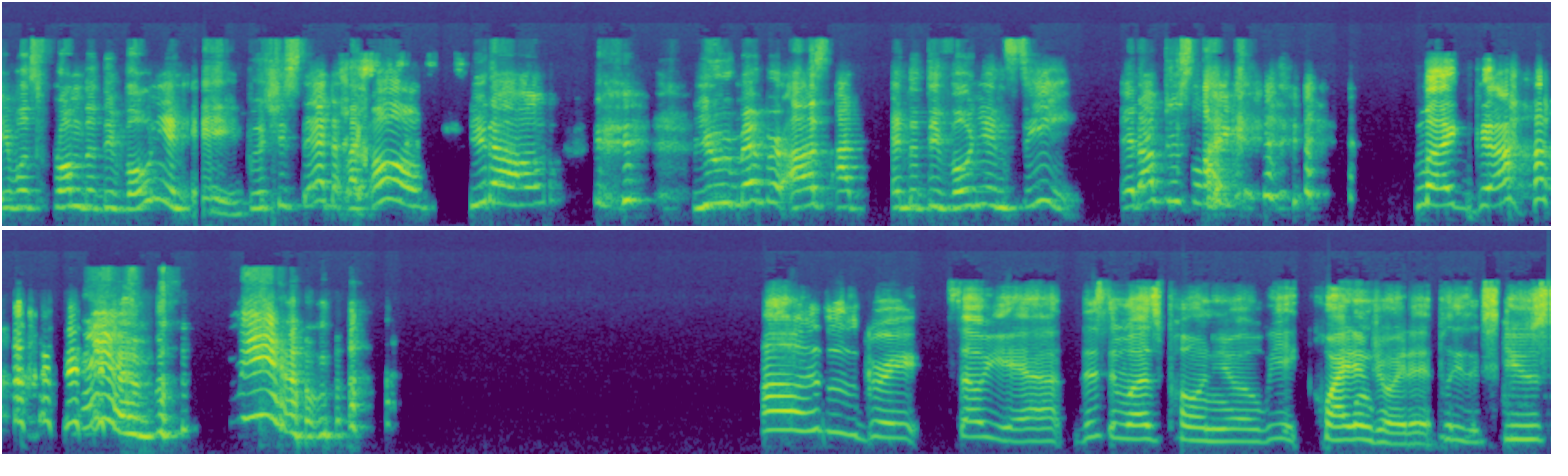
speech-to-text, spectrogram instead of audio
it was from the Devonian age, but she said that like, oh, you know, you remember us at in the Devonian Sea, and I'm just like, my God, ma'am, ma'am. Oh, this was great. So yeah, this was Ponyo. We quite enjoyed it. Please excuse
